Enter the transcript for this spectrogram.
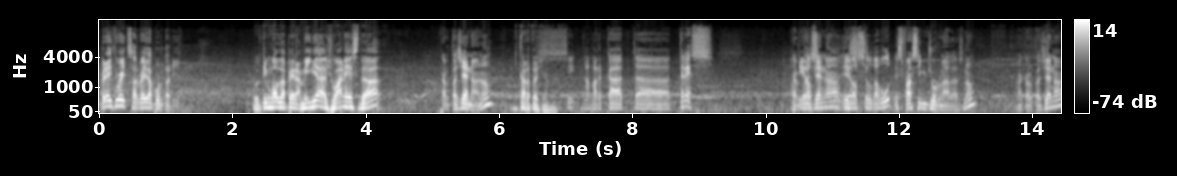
Braithwaite, servei de porteria. L'últim gol de Pere Milla, Joan, és de Cartagena, no? Cartagena. Sí, n'ha marcat uh, 3. Cartagena el dia del és- seu debut. És fa 5 jornades, no? A Cartagena.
